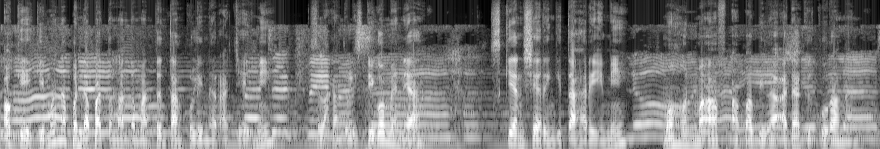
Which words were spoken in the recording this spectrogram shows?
Oke, gimana pendapat teman-teman tentang kuliner Aceh ini? Silahkan tulis di komen ya. Sekian sharing kita hari ini. Mohon maaf apabila ada kekurangan.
